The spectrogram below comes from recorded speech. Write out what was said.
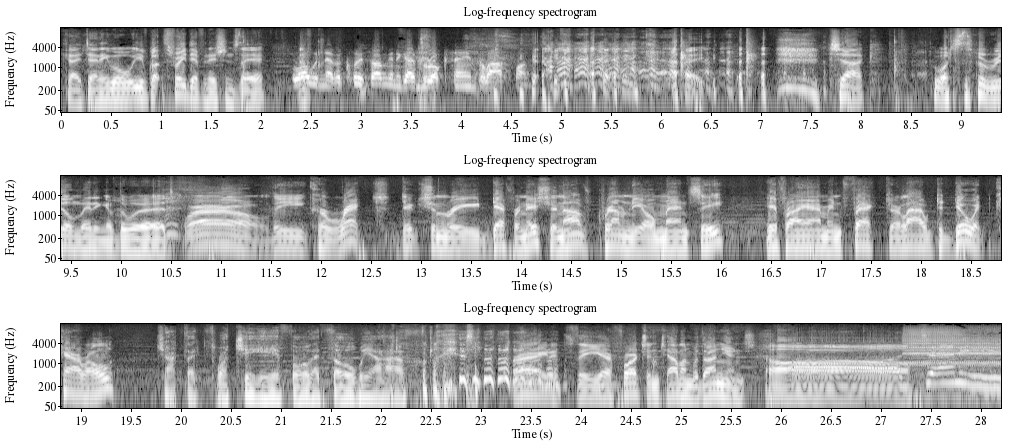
Okay, Danny. Well, you've got three definitions there. Well, I wouldn't have a clue, so I'm going to go for Roxanne's the last one. Chuck, what's the real meaning of the word? Well, the correct dictionary definition of cromnyomancy, if I am in fact allowed to do it, Carol. Chuck, that's what you're here for. That's all we ask. right, it's the uh, fortune telling with onions. oh Danny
